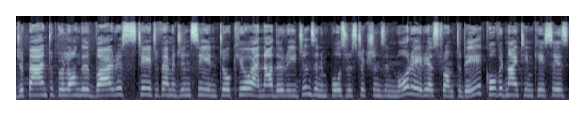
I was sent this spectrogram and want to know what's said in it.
Japan to prolong the virus state of emergency in Tokyo and other regions and impose restrictions in more areas from today. COVID 19 cases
